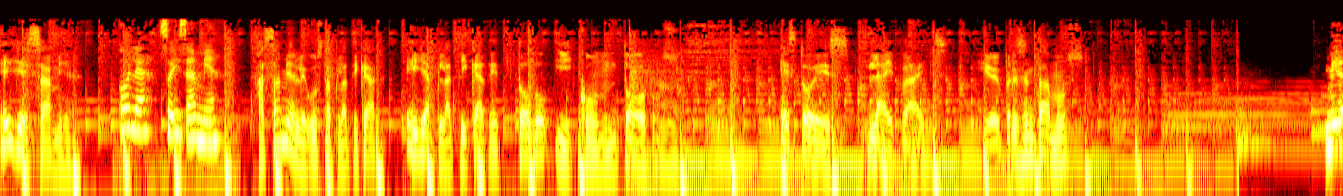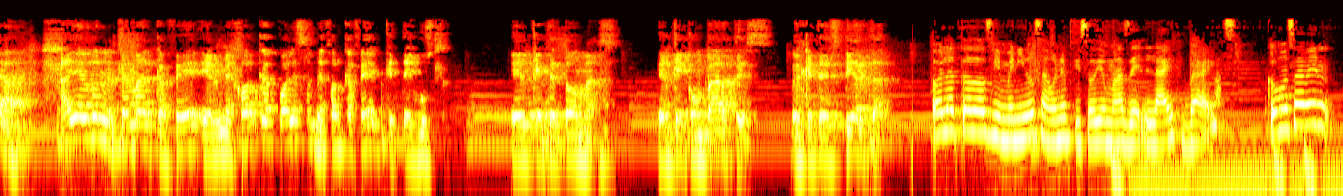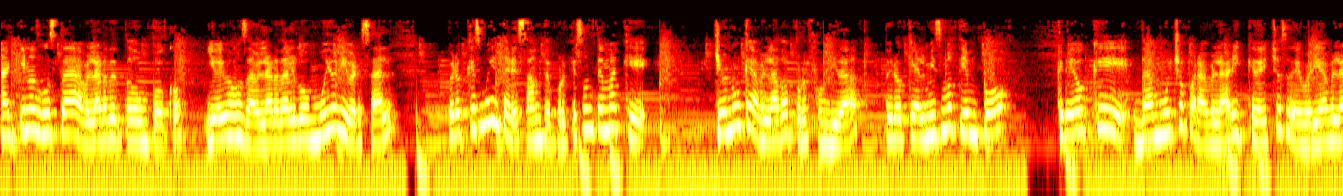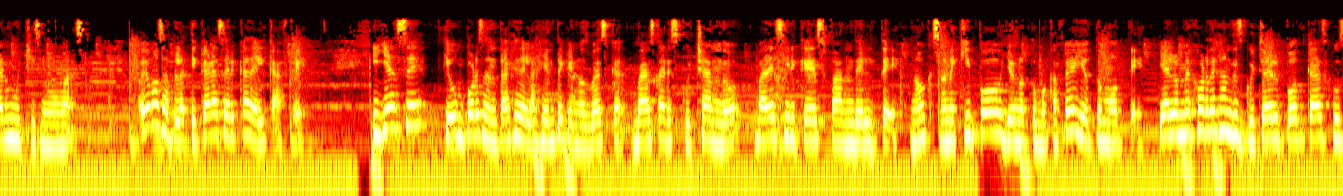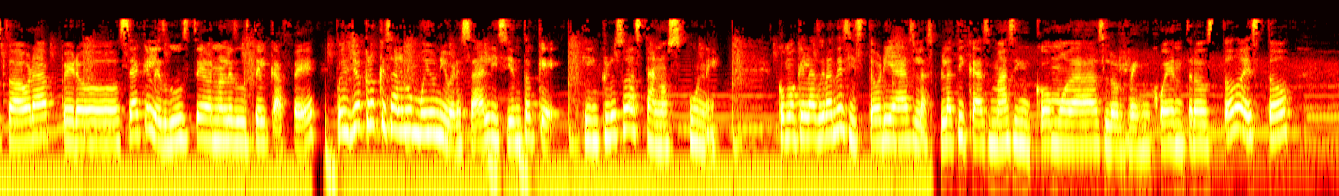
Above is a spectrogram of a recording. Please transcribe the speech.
Ella es Samia. Hola, soy Samia. A Samia le gusta platicar. Ella platica de todo y con todos. Esto es Light Bites. Y hoy presentamos... Mira, hay algo en el tema del café. El mejor ca- ¿Cuál es el mejor café? El que te gusta. El que te tomas. El que compartes. El que te despierta. Hola a todos, bienvenidos a un episodio más de Life Bites. Como saben, aquí nos gusta hablar de todo un poco y hoy vamos a hablar de algo muy universal, pero que es muy interesante porque es un tema que yo nunca he hablado a profundidad, pero que al mismo tiempo creo que da mucho para hablar y que de hecho se debería hablar muchísimo más. Hoy vamos a platicar acerca del café. Y ya sé que un porcentaje de la gente que nos va a, estar escuchando va a decir que es fan del té, ¿no? Que son equipo, yo no tomo café, yo tomo té. Y a lo mejor dejan de escuchar el podcast justo ahora, pero sea que les guste o no les guste el café, pues yo creo que es algo muy universal y siento que, que incluso hasta nos une. Como que las grandes historias, las pláticas más incómodas, los reencuentros, todo esto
